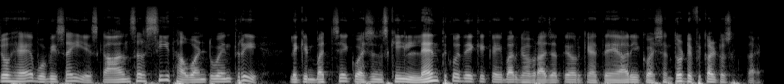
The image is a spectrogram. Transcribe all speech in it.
जो है, वो भी सही है, इसका आंसर सी था वन टू एंड थ्री लेकिन बच्चे क्वेश्चंस की लेंथ को देख के कई बार घबरा जाते हैं और कहते हैं, यार, ये क्वेश्चन तो डिफ़िकल्ट हो सकता है।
